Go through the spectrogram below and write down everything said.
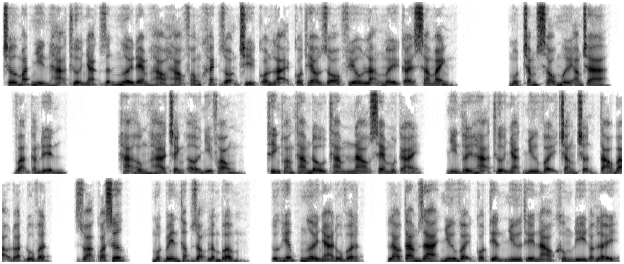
trơ mắt nhìn hạ thừa nhạc dẫn người đem hảo hảo phòng khách dọn chỉ còn lại có theo gió phiêu lãng mấy cái sa mảnh. 160 ám trà, vạn càng đến. Hạ hồng hà tránh ở nhĩ phòng, thỉnh thoảng tham đầu tham nào xem một cái, nhìn thấy hạ thừa nhạc như vậy trắng trận táo bạo đoạt đồ vật, dọa quá sức, một bên thấp giọng lẩm bẩm, ước hiếp người nhà đồ vật, lao tam gia như vậy có tiền như thế nào không đi đoạt lấy.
